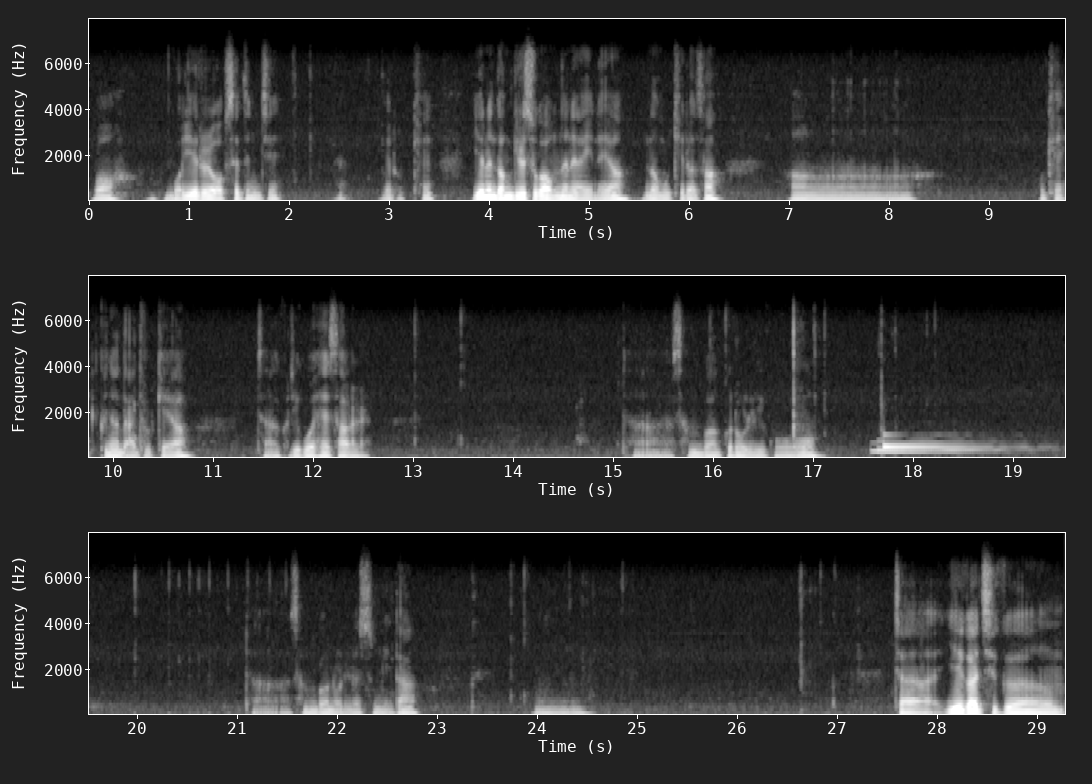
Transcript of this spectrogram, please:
뭐, 뭐 얘를 없애든지 이렇게 얘는 넘길 수가 없는 아이네요. 너무 길어서 어... 오케이 그냥 놔둘게요. 자, 그리고 해설. 자, 3번 끌어올리고. 자, 3번 올렸습니다. 음. 자, 얘가 지금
